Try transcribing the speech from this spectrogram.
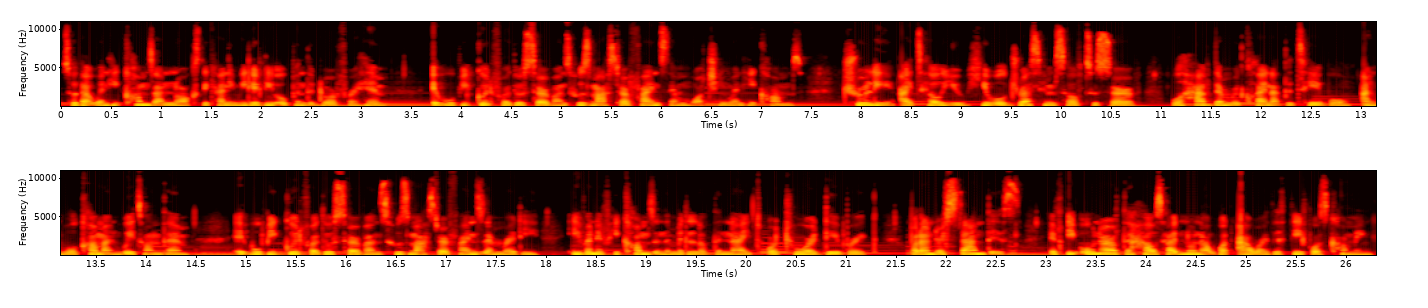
so that when he comes and knocks, they can immediately open the door for him. It will be good for those servants whose master finds them watching when he comes. Truly, I tell you, he will dress himself to serve, will have them recline at the table, and will come and wait on them. It will be good for those servants whose master finds them ready, even if he comes in the middle of the night or toward daybreak. But understand this if the owner of the house had known at what hour the thief was coming,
